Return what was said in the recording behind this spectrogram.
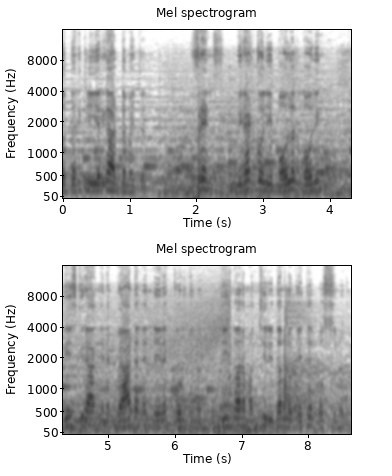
వద్దని క్లియర్గా అర్థమవుతుంది. Friends Virat Kohli bowler bowling క్రీజ్కి రాగానే బ్యాట్ అనేది నేలకు కొడుతున్నాడు. దీని ద్వారా మంచి రిధంలోకి అయితే వస్తున్నాడు.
